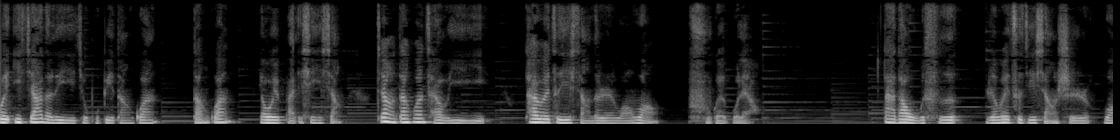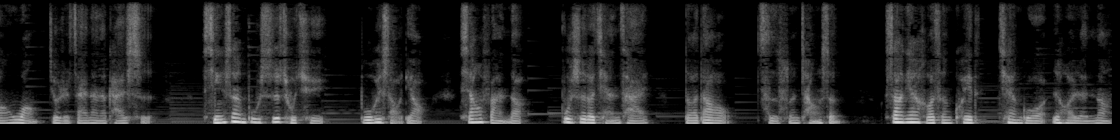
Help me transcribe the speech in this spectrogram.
为一家的利益就不必当官，当官要为百姓想，这样当官才有意义。太为自己想的人，往往富贵不了。大道无私，人为自己想时，往往就是灾难的开始。行善布施出去，不会少掉，相反的，布施了钱财，得到子孙昌盛，上天何曾亏欠过任何人呢？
